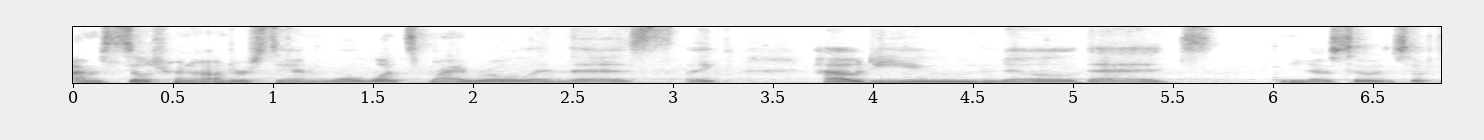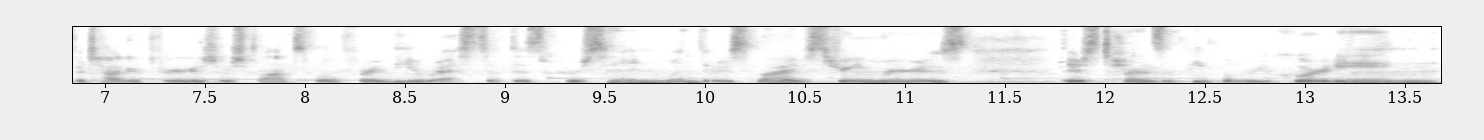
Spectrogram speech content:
i'm still trying to understand well what's my role in this like how do you know that you know so and so photographer is responsible for the arrest of this person when there's live streamers there's tons of people recording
